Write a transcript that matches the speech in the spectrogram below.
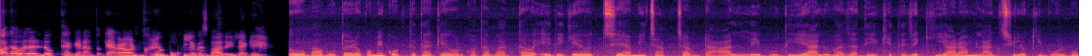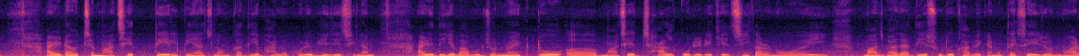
কথা বলার লোক থাকে না, তো ক্যামেরা অন করে বকলে বেশ ভালোই লাগে। তো বাবু তো এরকমই করতে থাকে, ওর কথা বাদ দাও। এদিকে হচ্ছে আমি চাপ চাপ ডাল, লেবু দিয়ে, আলু ভাজা দিয়ে খেতে যে কী আরাম লাগছিল কি বলব। আর এটা হচ্ছে মাছের তেল, পেঁয়াজ লঙ্কা দিয়ে ভালো করে ভেজেছিলাম। আর এদিকে বাবুর জন্য একটু মাছের ঝাল করে রেখেছি, কারণ ওই মাছ ভাজা দিয়ে শুধু খাবে কেন? তাই সেই জন্য। আর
